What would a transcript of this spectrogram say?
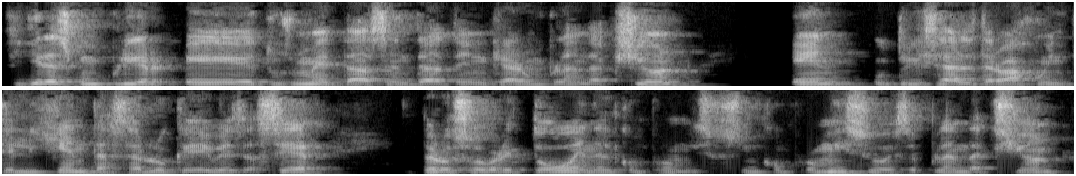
si quieres cumplir eh, tus metas, céntrate en crear un plan de acción, en utilizar el trabajo inteligente, hacer lo que debes de hacer, pero sobre todo en el compromiso. Sin compromiso, ese plan de acción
